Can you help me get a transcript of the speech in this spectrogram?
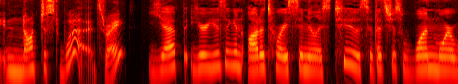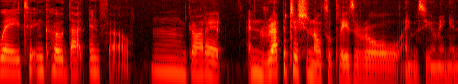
not just words, right? Yep, you're using an auditory stimulus too, so that's just one more way to encode that info. Mm, got it. And repetition also plays a role, I'm assuming, in,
